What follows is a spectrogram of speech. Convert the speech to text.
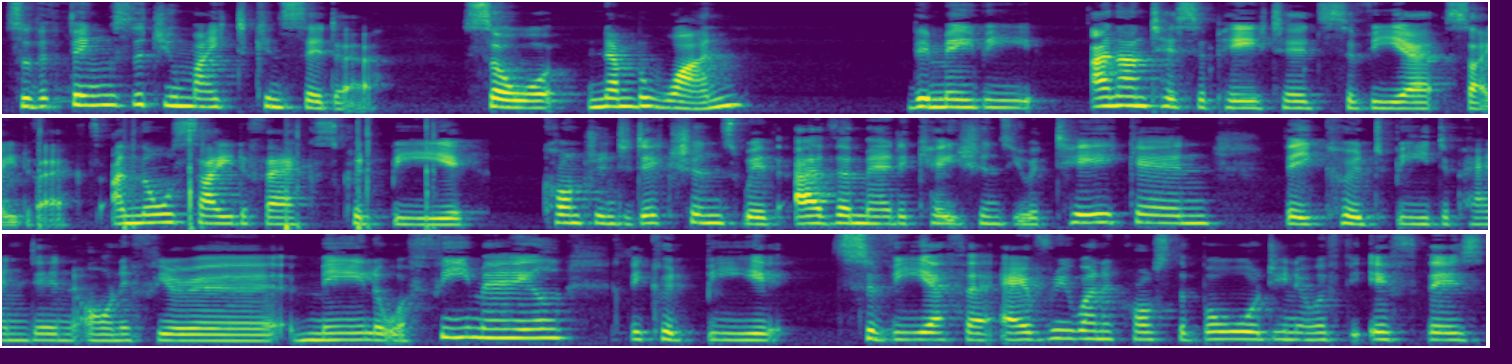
So, the things that you might consider. So, number one, there may be unanticipated severe side effects, and those side effects could be contradictions with other medications you were taking. They could be depending on if you're a male or a female. They could be severe for everyone across the board. You know, if if there's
